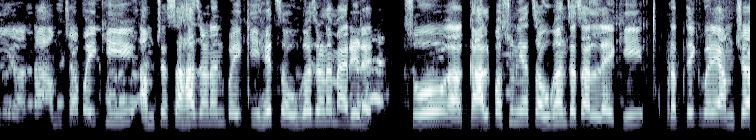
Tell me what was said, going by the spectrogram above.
की आता आमच्यापैकी आमच्या सहा जणांपैकी हे चौघ जण मॅरिड आहेत सो कालपासून या चौघांचं चाललंय की प्रत्येक वेळी आमच्या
